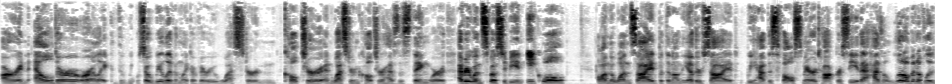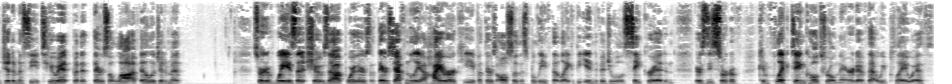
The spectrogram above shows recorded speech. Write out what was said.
are an elder or like the, so we live in like a very western culture and western culture has this thing where everyone's supposed to be an equal on the one side, but then on the other side, we have this false meritocracy that has a little bit of legitimacy to it, but it, there's a lot of illegitimate sort of ways that it shows up where there's there's definitely a hierarchy but there's also this belief that like the individual is sacred and there's these sort of conflicting cultural narrative that we play with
